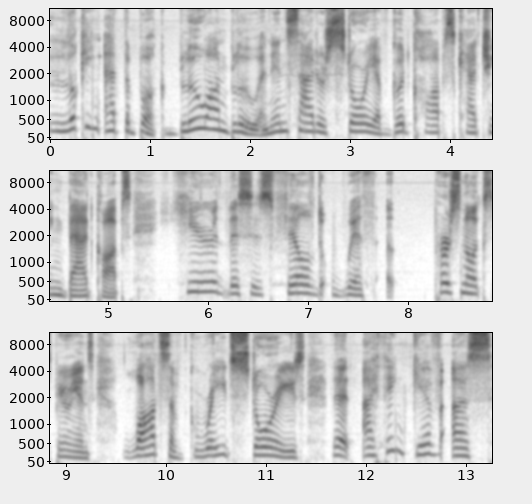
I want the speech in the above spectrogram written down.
looking at the book, Blue on Blue, an insider's story of good cops catching bad cops, here this is filled with uh, personal experience, lots of great stories that I think give us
